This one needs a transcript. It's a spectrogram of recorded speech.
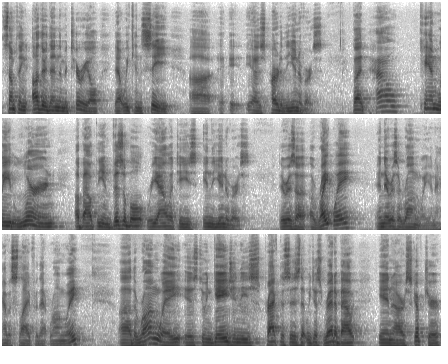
something other than the material that we can see uh, as part of the universe. But how can we learn about the invisible realities in the universe? There is a, a right way and there is a wrong way, and I have a slide for that wrong way. Uh, the wrong way is to engage in these practices that we just read about in our scripture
